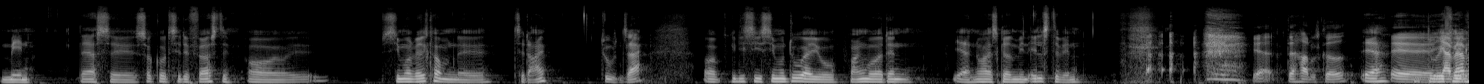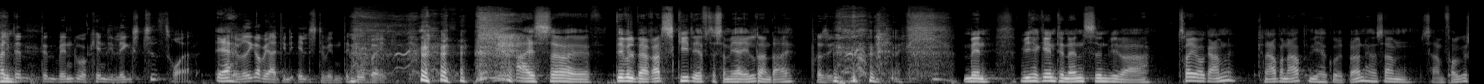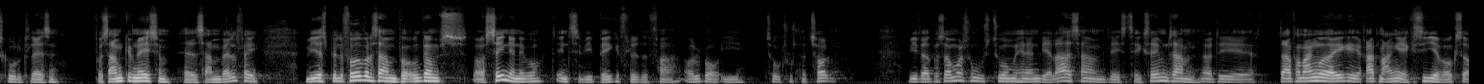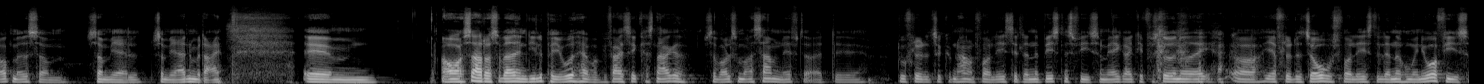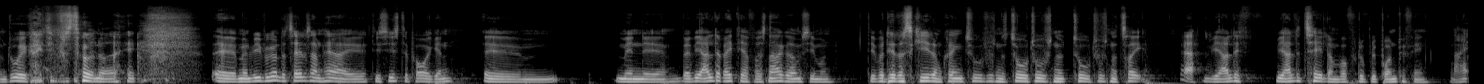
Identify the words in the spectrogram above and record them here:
Men lad os øh, så gå til det første. Og øh, Simon, velkommen øh, til dig. Tusind tak. Og jeg kan lige sige, Simon, du er jo på mange måder den, ja, nu har jeg skrevet min ældste ven. ja, det har du skrevet. Ja, øh, jeg er i hvert fald den, den ven, du har kendt i længst tid, tror jeg. Ja. Jeg ved ikke, om jeg er din ældste ven, det håber jeg ikke. Ej, så øh, det vil være ret skidt, eftersom jeg er ældre end dig. Præcis. Men vi har kendt hinanden, siden vi var tre år gamle, knap og nap. Vi har gået i børnehave sammen, samme folkeskoleklasse, på samme gymnasium, havde samme valgfag. Vi har spillet fodbold sammen på ungdoms- og seniorniveau, indtil vi begge flyttede fra Aalborg i 2012. Vi har været på sommerhustur med hinanden, vi har leget sammen, læst til eksamen sammen, og det, der er på mange måder ikke ret mange, jeg kan sige, jeg er vokset op med, som, som, jeg, som jeg er det med dig. Øhm, og så har der så været en lille periode her, hvor vi faktisk ikke har snakket så voldsomt meget sammen, efter at øh, du flyttede til København for at læse et eller andet business som jeg ikke rigtig forstod noget af, og jeg flyttede til Aarhus for at læse et eller andet humaniora som du ikke rigtig forstod noget af. Øh, men vi er begyndt at tale sammen her øh, de sidste par år igen. Øh, men øh, hvad vi aldrig rigtig har fået snakket om, Simon, det var det, der skete omkring 2002-2003. Ja. Vi har aldrig, vi har aldrig talt om, hvorfor du blev Brøndby-fan. Nej,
